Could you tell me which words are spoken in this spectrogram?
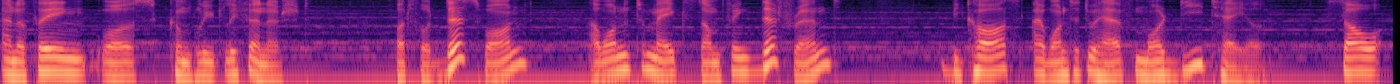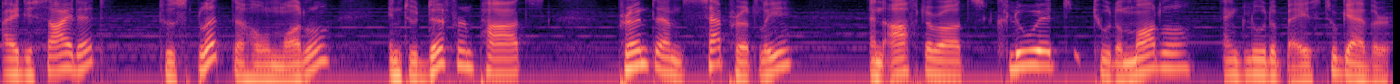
and the thing was completely finished. But for this one, I wanted to make something different because I wanted to have more detail. So I decided to split the whole model into different parts, print them separately and afterwards glue it to the model and glue the base together.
